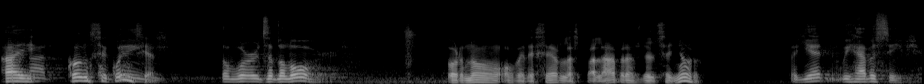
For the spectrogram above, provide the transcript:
Hay consecuencias por no obedecer las palabras del Señor. But yet we have a Savior.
